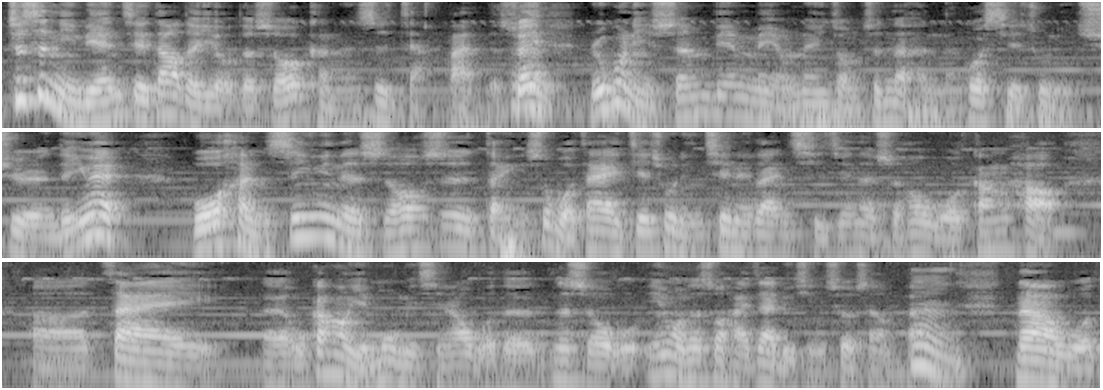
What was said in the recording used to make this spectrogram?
就是你连接到的，有的时候可能是假扮的。所以，如果你身边没有那种真的很能够协助你确认的，因为我很幸运的时候是，等于是我在接触灵气那段期间的时候，我刚好呃在呃我刚好也莫名其妙，我的那时候我因为我那时候还在旅行社上班，那我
